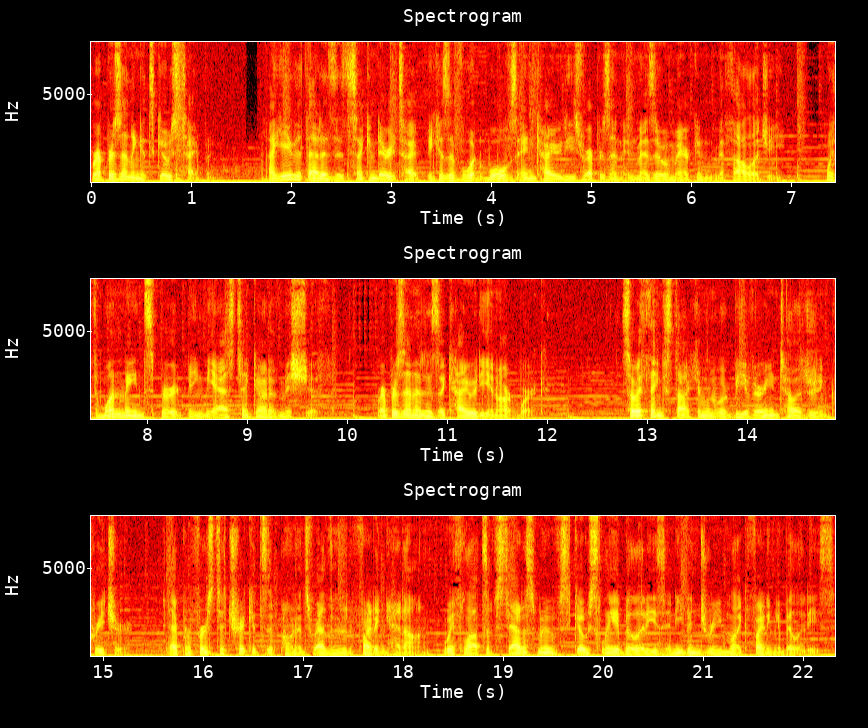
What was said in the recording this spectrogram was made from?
representing its ghost typing. I gave it that as its secondary type because of what wolves and coyotes represent in Mesoamerican mythology, with one main spirit being the Aztec god of mischief, represented as a coyote in artwork. So I think Stocculent would be a very intelligent creature that prefers to trick its opponents rather than fighting head on, with lots of status moves, ghostly abilities, and even dream-like fighting abilities,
